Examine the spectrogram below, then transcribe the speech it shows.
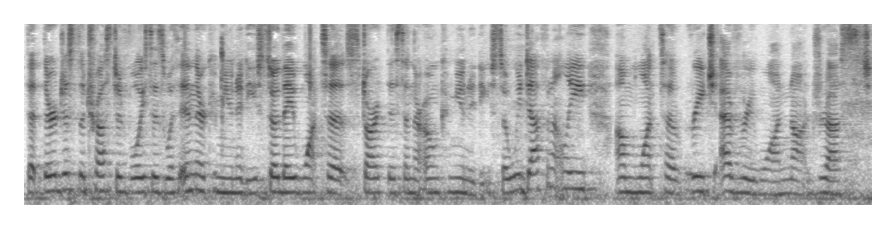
that they're just the trusted voices within their community, so they want to start this in their own community. So we definitely um, want to reach everyone, not just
